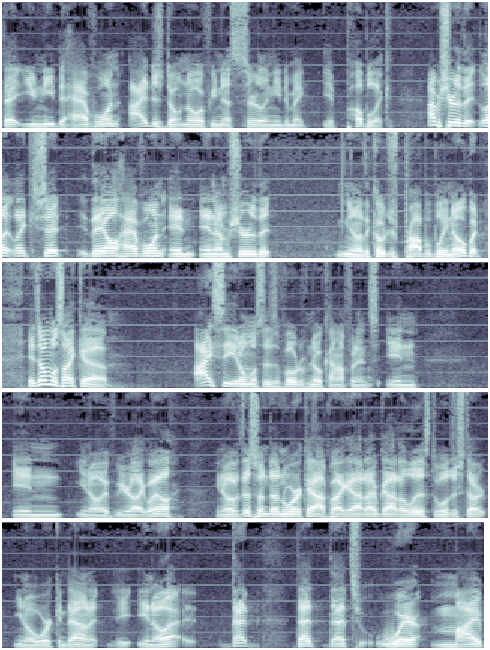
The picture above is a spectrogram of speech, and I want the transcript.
that you need to have one. I just don't know if you necessarily need to make it public. I'm sure that, like you said, they all have one, and and I'm sure that you know the coaches probably know. But it's almost like a, I see it almost as a vote of no confidence in, in you know if you're like, well, you know if this one doesn't work out, by God, I've got a list. We'll just start you know working down it. You know that that that's where my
